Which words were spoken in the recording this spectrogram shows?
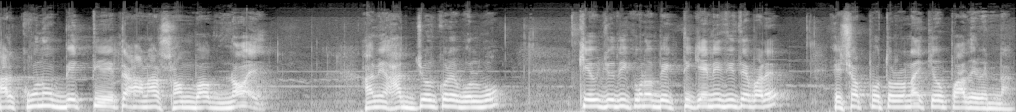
আর কোনো ব্যক্তির এটা আনা সম্ভব নয়। আমি হাত জোর করে বলব, কেউ যদি কোনো ব্যক্তিকে এনে দিতে পারে, এসব প্রতারণায় কেউ পা দেবেন না।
